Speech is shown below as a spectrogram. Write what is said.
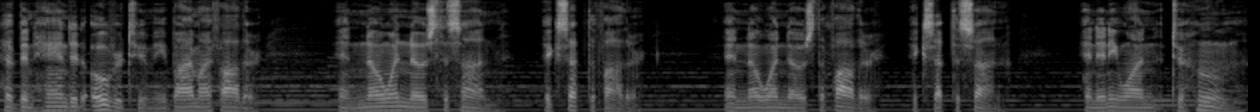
have been handed over to me by my Father and no one knows the Son except the Father, and no one knows the Father except the Son, and anyone to whom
